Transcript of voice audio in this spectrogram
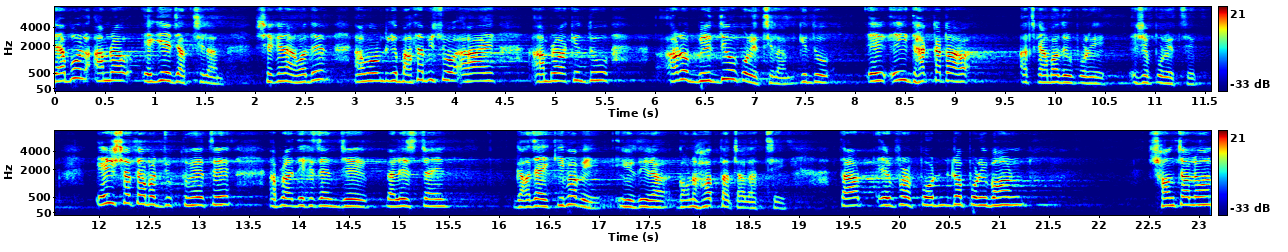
কেবল আমরা এগিয়ে যাচ্ছিলাম, সেখানে আমাদের এমনকি মাথাপিছু আয় আমরা কিন্তু আরও বৃদ্ধিও করেছিলাম, কিন্তু এই এই ধাক্কাটা আজকে আমাদের উপরে এসে পড়েছে। এর সাথে আবার যুক্ত হয়েছে, আপনারা দেখেছেন যে প্যালেস্টাইন গাজায় কীভাবে ইহুদিরা গণহত্যা চালাচ্ছে, তার এরপর পণ্য পরিবহন সঞ্চালন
